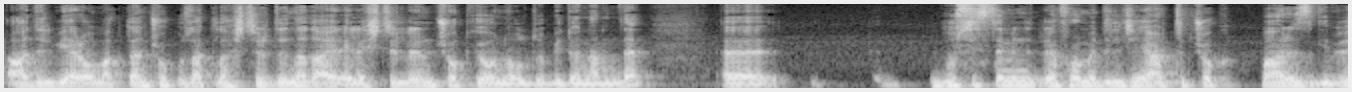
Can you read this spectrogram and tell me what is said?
adil bir yer olmaktan çok uzaklaştırdığına dair eleştirilerin çok yoğun olduğu bir dönemde bu sistemin reform edileceği artık çok bariz gibi.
